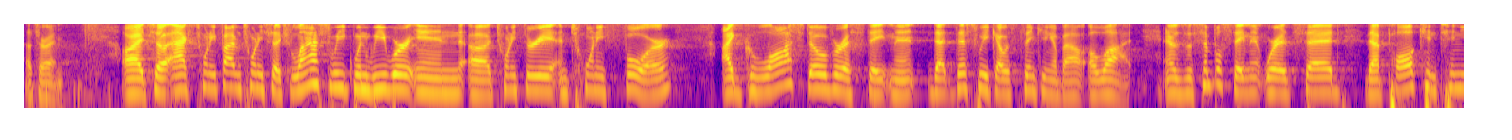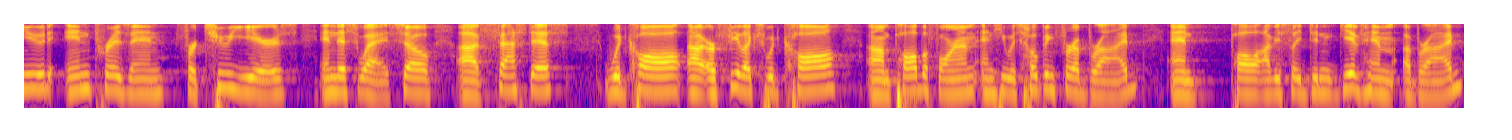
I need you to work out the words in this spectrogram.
That's all right. All right, so Acts 25 and 26. Last week, when we were in uh, 23 and 24, I glossed over a statement that this week I was thinking about a lot. And it was a simple statement where it said that Paul continued in prison for two years in this way. So uh, Festus would call, uh, or Felix would call um, Paul before him, and he was hoping for a bribe. And Paul obviously didn't give him a bribe.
